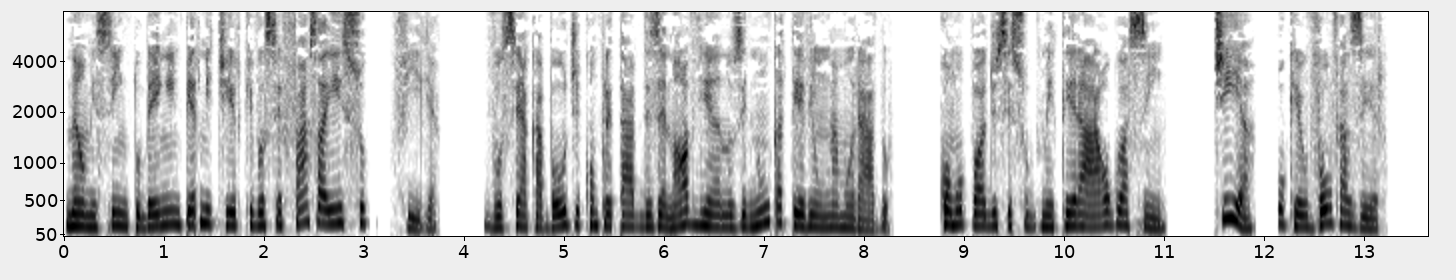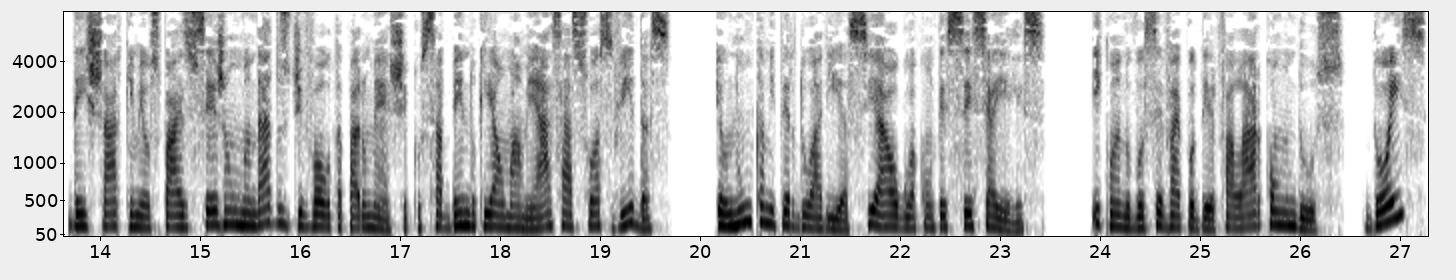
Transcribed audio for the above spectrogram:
Não me sinto bem em permitir que você faça isso, filha. Você acabou de completar 19 anos e nunca teve um namorado. Como pode se submeter a algo assim? Tia, o que eu vou fazer? Deixar que meus pais sejam mandados de volta para o México sabendo que há uma ameaça às suas vidas? Eu nunca me perdoaria se algo acontecesse a eles. E quando você vai poder falar com um dos dois?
